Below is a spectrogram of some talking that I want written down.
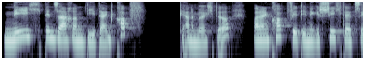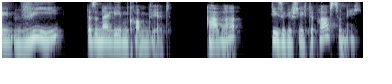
Nicht den Sachen, die dein Kopf gerne möchte, weil dein Kopf wird dir eine Geschichte erzählen, wie das in dein Leben kommen wird. Aber diese Geschichte brauchst du nicht.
